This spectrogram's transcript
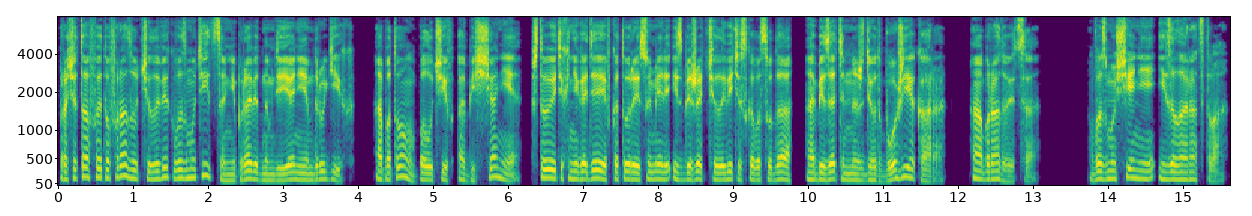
Прочитав эту фразу, человек возмутится неправедным деянием других, а потом, получив обещание, что этих негодяев, которые сумели избежать человеческого суда, обязательно ждет Божья кара, обрадуется. Возмущение и злорадство –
